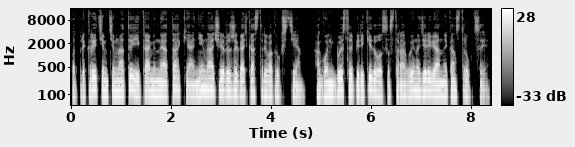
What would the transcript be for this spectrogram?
Под прикрытием темноты и каменной атаки они начали разжигать костры вокруг стен. Огонь быстро перекидывался с травы на деревянные конструкции.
